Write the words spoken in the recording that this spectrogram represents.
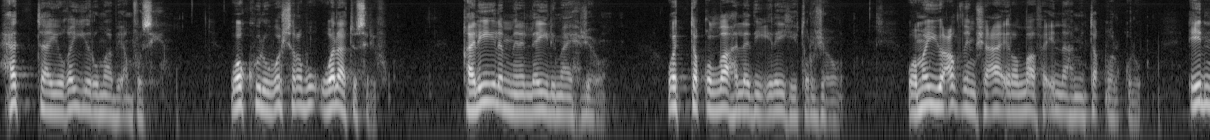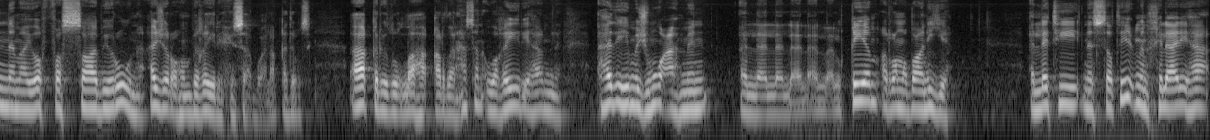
حتى يغيروا ما بأنفسهم. وكلوا واشربوا ولا تسرفوا. قليلا من الليل ما يهجعون. واتقوا الله الذي إليه ترجعون. ومن يعظم شعائر الله فإنها من تقوى القلوب. إنما يوفى الصابرون أجرهم بغير حساب. وعلى قدر وصف. أقرضوا الله قرضا حسنا وغيرها من هذه مجموعة من القيم الرمضانية التي نستطيع من خلالها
